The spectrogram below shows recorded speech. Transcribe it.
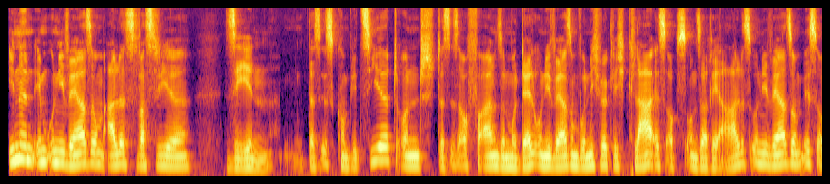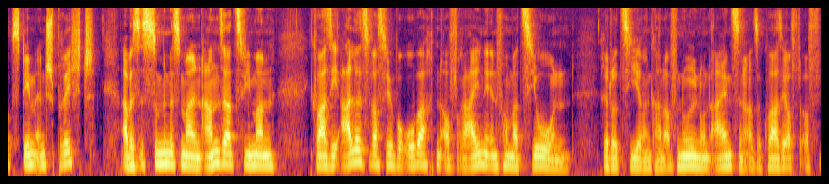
innen im Universum alles, was wir sehen. Das ist kompliziert und das ist auch vor allem so ein Modelluniversum, wo nicht wirklich klar ist, ob es unser reales Universum ist, ob es dem entspricht. Aber es ist zumindest mal ein Ansatz, wie man quasi alles, was wir beobachten, auf reine Information reduzieren kann, auf Nullen und Einsen, also quasi auf, auf,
